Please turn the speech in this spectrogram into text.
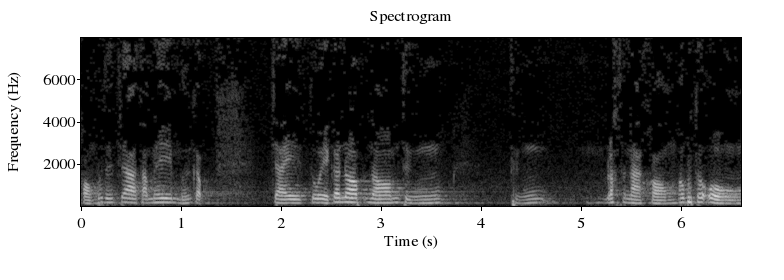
ของพระพุทธเจ้าทำให้เหมือนกับใจตัวเองก็นอบน้อมถึงถึง ลักษณะของพระพุทธองค์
